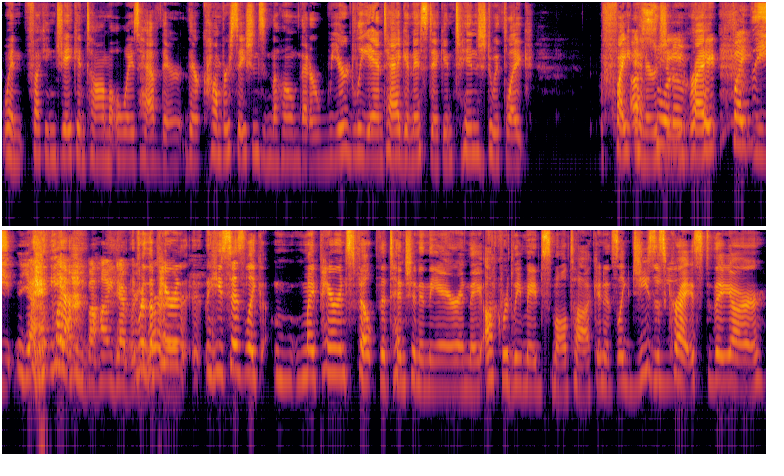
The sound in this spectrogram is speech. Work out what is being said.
when fucking jake and tom always have their their conversations in the home that are weirdly antagonistic and tinged with like fight A energy sort of right Fight me, yeah, fight Yeah. me behind every where the word. parent he says like my parents felt the tension in the air and they awkwardly made small talk and it's like jesus Mhm. christ they are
